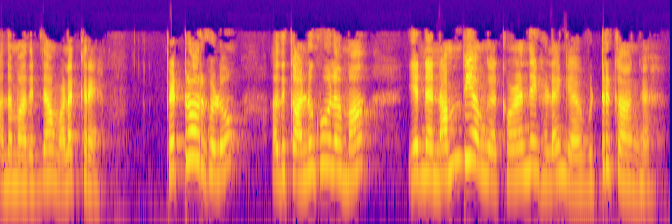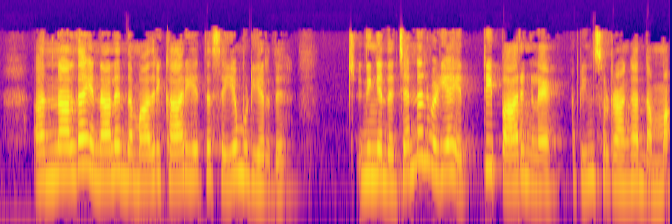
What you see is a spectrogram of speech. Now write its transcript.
அந்த மாதிரி தான் வளர்க்குறேன். பெற்றோர்களும் அதுக்கு அனுகூலமாக என்னை நம்பி அவங்க குழந்தைகளை இங்கே விட்டுருக்காங்க. அதனால தான் என்னால் இந்த மாதிரி காரியத்தை செய்ய முடியறது. நீங்கள் இந்த ஜன்னல் வழியாக எட்டி பாருங்களேன் அப்படின்னு சொல்கிறாங்க அந்த அம்மா.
